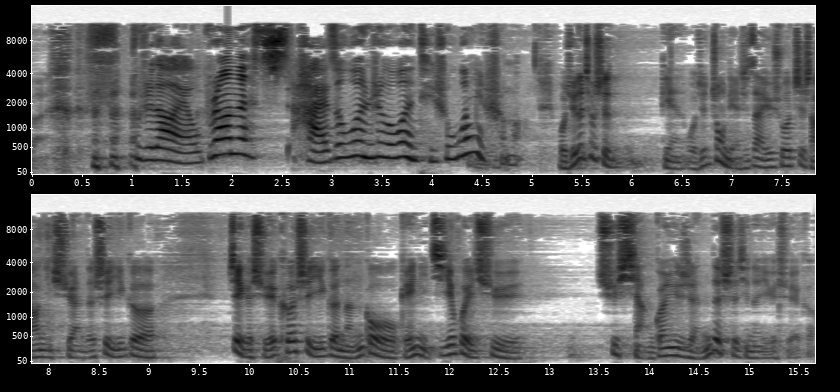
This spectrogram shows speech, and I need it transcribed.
对，不知道哎，我不知道那孩子问这个问题是为什么。我觉得就是点，我觉得重点是在于说，至少你选的是一个这个学科是一个能够给你机会去去想关于人的事情的一个学科。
